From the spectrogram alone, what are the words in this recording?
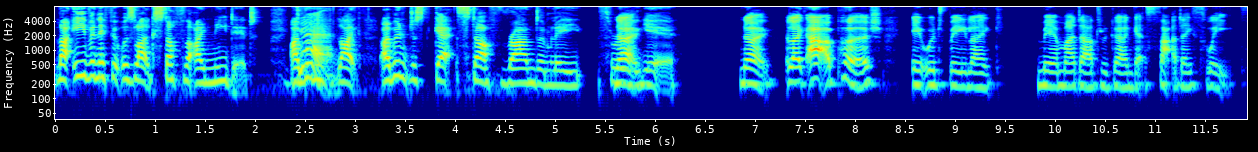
Like even if it was like stuff that I needed. I Yeah. wouldn't like I wouldn't just get stuff randomly through No. the year. No, like at a push, it would be like me and my dad would go and get Saturday sweets,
